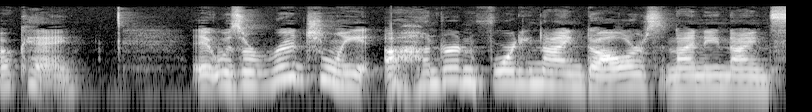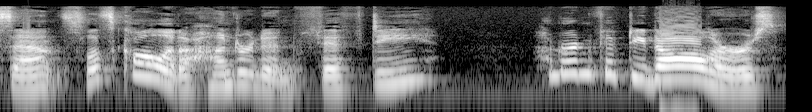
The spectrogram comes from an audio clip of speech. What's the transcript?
Okay. It was originally $149.99. Let's call it $150. $150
